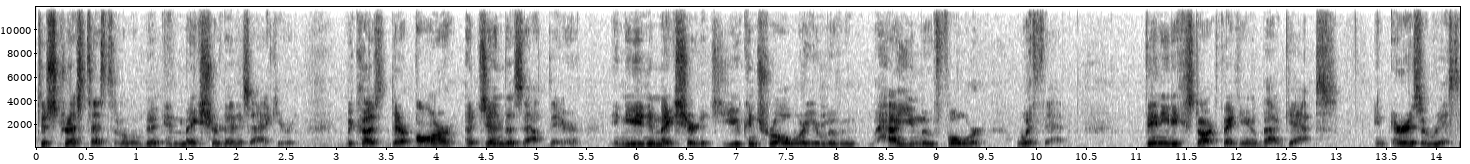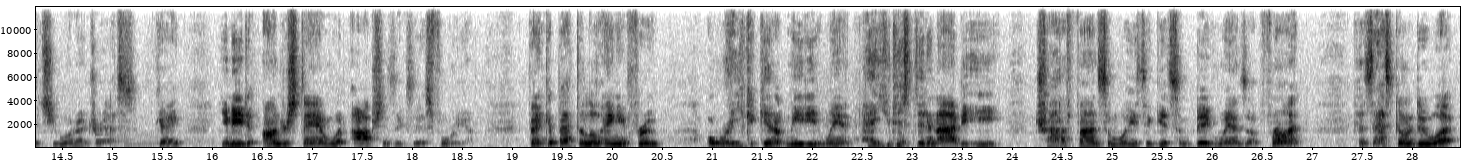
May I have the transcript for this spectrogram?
just stress test it a little bit and make sure that it's accurate. Because there are agendas out there and you need to make sure that you control where you're moving, how you move forward with that. Then you need to start thinking about gaps and areas of risk that you want to address. Okay, you need to understand what options exist for you. Think about the low-hanging fruit or where you could get immediate win. Hey, you just did an IBE. Try to find some ways to get some big wins up front because that's going to do what?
